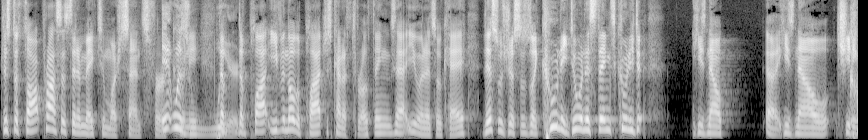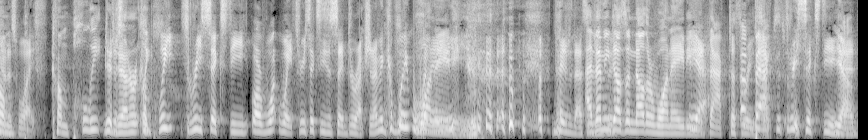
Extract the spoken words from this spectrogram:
just the thought process didn't make too much sense for It was Kuni. The- The, plot, even though the plot just kind of throw things at you and it's okay. This was just it was like Kuni doing his things. Kuni, do- he's now uh, he's now cheating on his wife. complete Just degenerate like complete 360 or what? Wait, 360 is the same direction. I mean, complete 180. 180 Measure that. and then he does another 180 yeah, back to uh, 360 back to 360 Yeah. again.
